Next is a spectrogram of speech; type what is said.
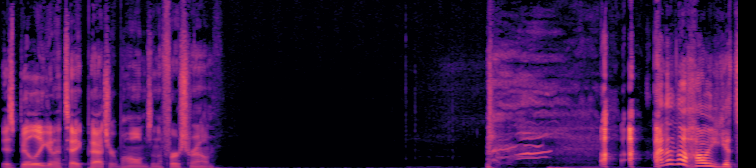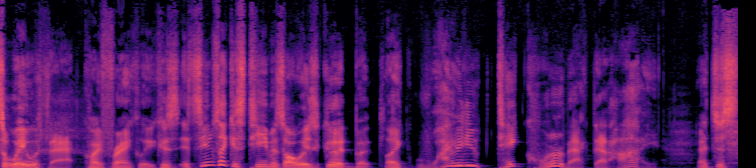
is Billy going to take Patrick Mahomes in the first round? I don't know how he gets away with that, quite frankly, because it seems like his team is always good. But like, why would you take quarterback that high? It just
